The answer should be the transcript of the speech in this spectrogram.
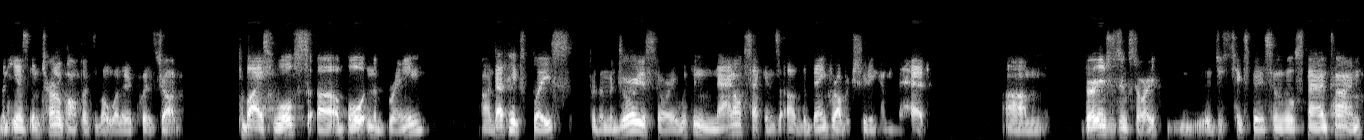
But he has internal conflict about whether to quit his job. Tobias Wolff's uh, A Bullet in the Brain Uh, that takes place for the majority of the story within nanoseconds of the bank robber shooting him in the head. Um, very interesting story. It just takes place in a little span of time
